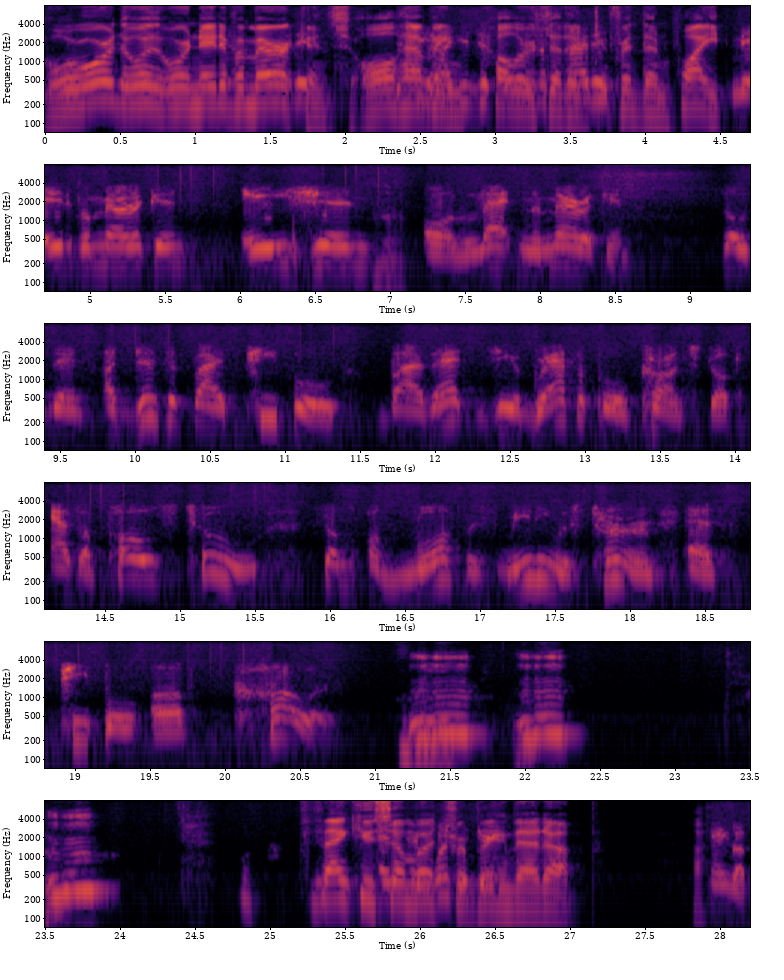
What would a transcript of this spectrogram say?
or, or or Native Americans, all You see how you having colors that are it? different than white. Native American, Asian, or Latin American. So then identify people by that geographical construct as opposed to some amorphous, meaningless term as people of color. Mm-hmm. Mm-hmm. Mm-hmm. Thank you so And- and much once for again- bringing that up. Hang up.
